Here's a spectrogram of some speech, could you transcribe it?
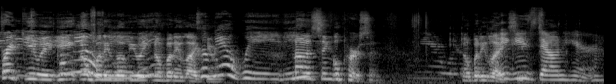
Freak you, Iggy. Ain't nobody love you. Ain't nobody like you. Weedy. Not a single person. Here, Nobody likes you. Iggy's down here.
